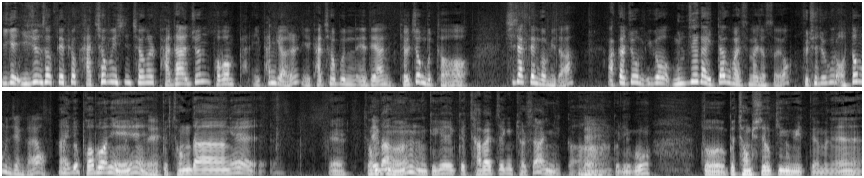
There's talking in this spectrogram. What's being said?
이게 이준석 대표 가처분 신청을 받아준 법원 판결 가처분에 대한 결정부터 시작된 겁니다. 아까 좀 이거 문제가 있다고 말씀하셨어요. 구체적으로 어떤 문제인가요? 아니 그 법원이 네. 그 정당의 예, 정당은 내부. 그게 그 자발적인 결사 아닙니까? 네. 그리고 또 그 정치적 기구이기 때문에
